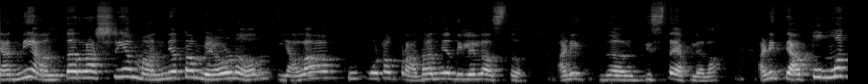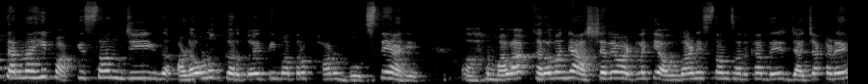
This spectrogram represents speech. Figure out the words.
त्यांनी आंतरराष्ट्रीय मान्यता मिळवणं याला खूप मोठं प्राधान्य दिलेलं असतं आणि दिसतंय आपल्याला. आणि त्यातून मग त्यांना ही पाकिस्तान जी अडवणूक करतोय ती मात्र फार बोचते आहे. मला खरं म्हणजे आश्चर्य वाटलं की अफगाणिस्तान सारखा देश ज्याच्याकडे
